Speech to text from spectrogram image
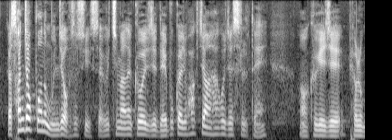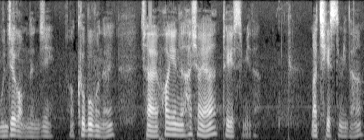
그러니까 선적보는 문제 없을 수 있어요. 그렇지만 그걸 이제 내부까지 확장하고자 했을 때, 어, 그게 이제 별로 문제가 없는지, 어, 그 부분을 잘 확인을 하셔야 되겠습니다. 마치겠습니다.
